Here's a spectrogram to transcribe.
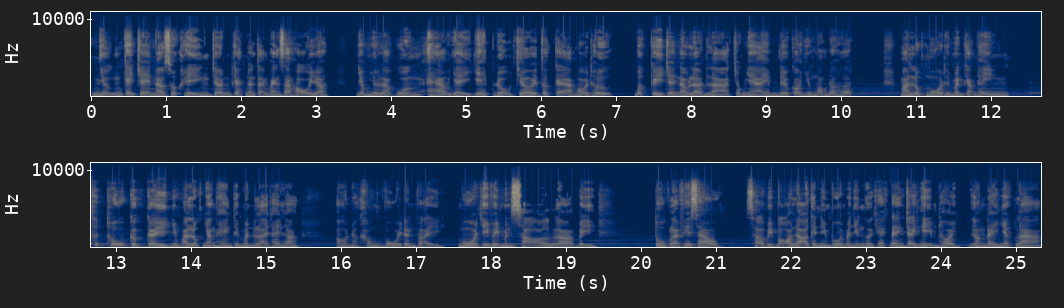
những cái trend nào xuất hiện trên các nền tảng mạng xã hội á, giống như là quần áo, giày dép, đồ chơi, tất cả mọi thứ, bất kỳ trend nào lên là trong nhà em đều có những món đó hết. Mà lúc mua thì mình cảm thấy thích thú cực kỳ, nhưng mà lúc nhận hàng thì mình lại thấy là ồ nó không vui đến vậy. Mua chỉ vì mình sợ, ơ, bị tuột lại phía sau, sợ bị bỏ lỡ cái niềm vui mà những người khác đang trải nghiệm thôi. Gần đây nhất là,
